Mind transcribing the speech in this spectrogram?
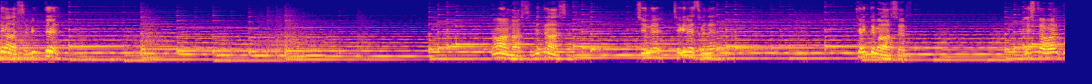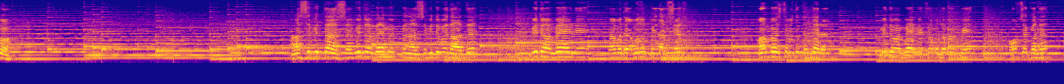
Bitti arkadaşlar bitti. Tamam arkadaşlar bitti arkadaşlar. Şimdi çekil resmini. Çektim arkadaşlar. İşte var bu. Arkadaşlar bitti arkadaşlar. Video beğenmeyi unutmayın arkadaşlar. Video bu kadardı. Videomu beğenmeyi, kanalıma abone olmayı arkadaşlar. 15 Temmuz'da kutlarım. Videomu beğenmeyi, kanalıma abone olmayı. Hoşçakalın.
